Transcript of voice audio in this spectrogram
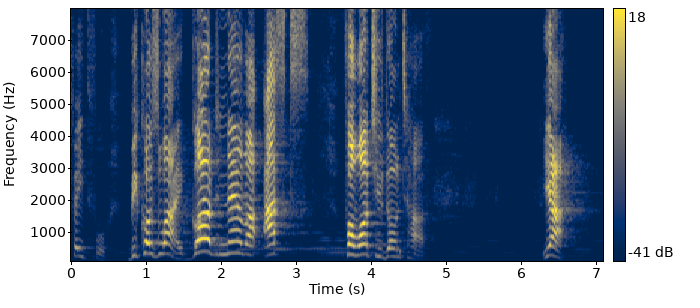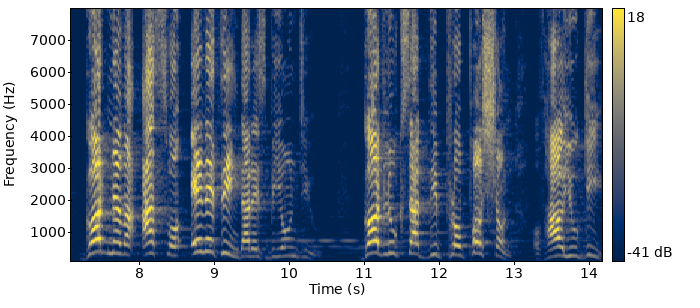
faithful. Because why? God never asks for what you don't have. Yeah. God never asks for anything that is beyond you. God looks at the proportion of how you give.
